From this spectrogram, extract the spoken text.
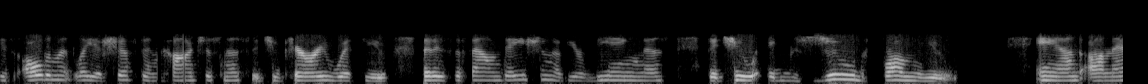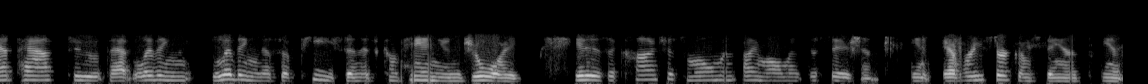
It's ultimately a shift in consciousness that you carry with you that is the foundation of your beingness that you exude from you. And on that path to that living livingness of peace and its companion joy, it is a conscious moment by moment decision in every circumstance, in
